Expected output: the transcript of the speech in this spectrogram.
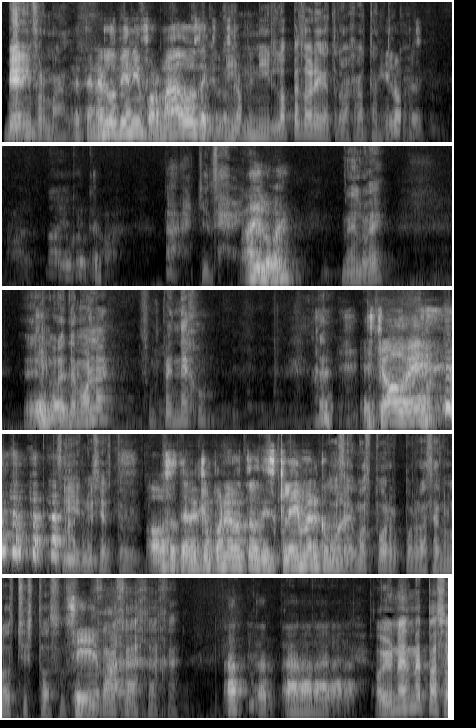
Bien informado. de tenerlos bien informados, de que los Ni, capítulos... ni López Dóriga trabajaba tanto. y López- No, yo creo que no. Ah, quién sabe. Nadie lo ve. Nadie lo ve. Eh, Loret de Mola es un pendejo. Es show, ¿eh? Sí, no es cierto. güey. Vamos a tener que poner otro disclaimer como... Lo hacemos por, por hacernos los chistosos. Sí, Ja, ja, ja, ja. Ta, ta, tarararara. Hoy una vez me pasó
